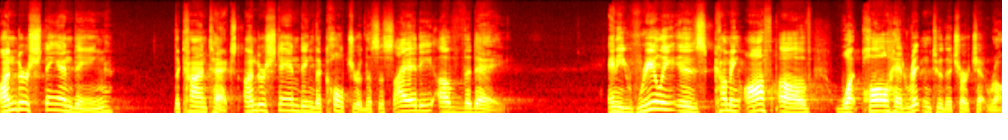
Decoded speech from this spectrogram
understanding the context, understanding the culture, the society of the day. And he really is coming off of what Paul had written to the church at Rome.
